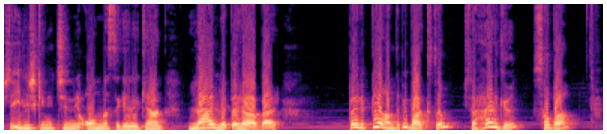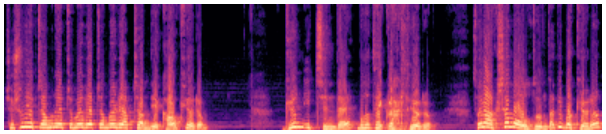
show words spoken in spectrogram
işte ilişkin için olması gerekenlerle beraber böyle bir anda bir baktım. işte her gün sabah işte şunu yapacağım, bunu yapacağım, öyle yapacağım, böyle yapacağım diye kalkıyorum. Gün içinde bunu tekrarlıyorum. Sonra akşam olduğunda bir bakıyorum.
